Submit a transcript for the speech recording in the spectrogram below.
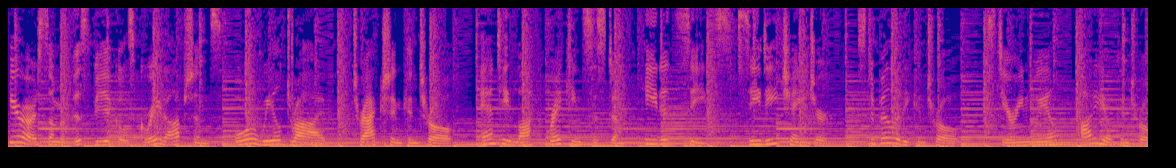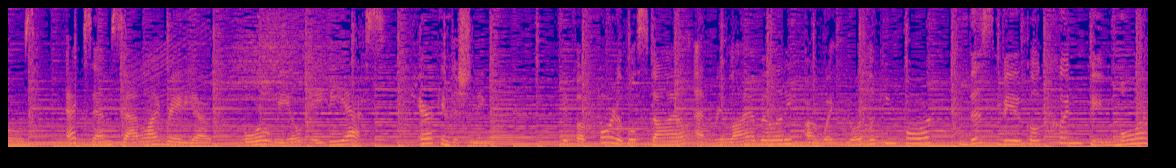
Here are some of this vehicle's great options. Four-wheel drive, traction control, anti-lock braking system, heated seats, CD changer, stability control, steering wheel, audio controls, XM satellite radio, four-wheel ABS, air conditioning. If affordable style and reliability are what you're looking for, this vehicle couldn't be more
